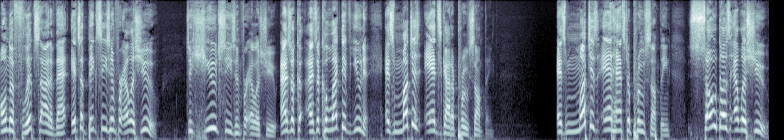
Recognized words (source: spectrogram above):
On the flip side of that, it's a big season for LSU. It's a huge season for LSU as a as a collective unit. As much as Ed's got to prove something, as much as Ed has to prove something, so does LSU.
